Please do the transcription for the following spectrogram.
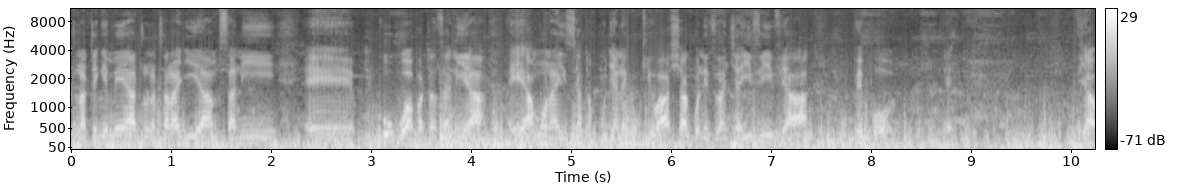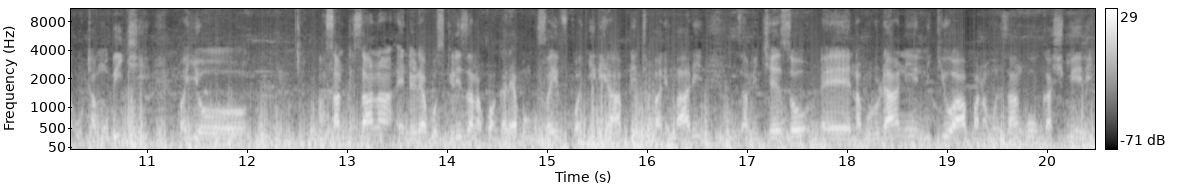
tunategemea tunatarajia msanii e, mkubwa hapa Tanzania e, Harmonize atakuja naye kukiwasha kwenye viwanja hivi vya upepo e, vya utamubichi Kwa hiyo asante sana, endelea kusikiliza na kuangalia Bongo 5 kwa ajili ya update mbalimbali za michezo e, na burudani, nikiwa hapa na mwenzangu Kashmiri.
